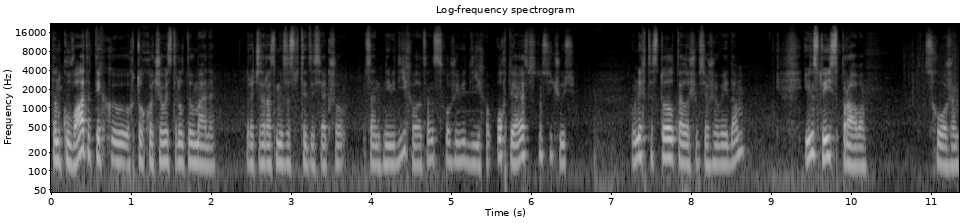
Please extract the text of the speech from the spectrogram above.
танкувати тих, е, хто хоче вистрілити в мене. До речі, зараз міг засвітитися, якщо цент не від'їхав, а цент, схоже, від'їхав. Ох ти, а я тут свічусь. У них тесто ЛТ лишився живий, дам. І він стоїть справа. Схоже.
